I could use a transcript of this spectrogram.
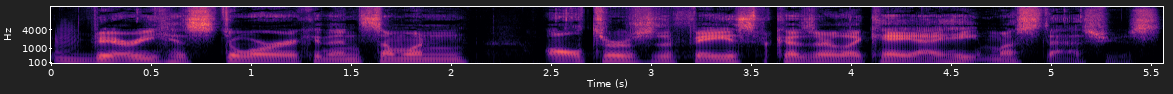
very historic, and then someone alters the face because they're like, "Hey, I hate mustaches."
